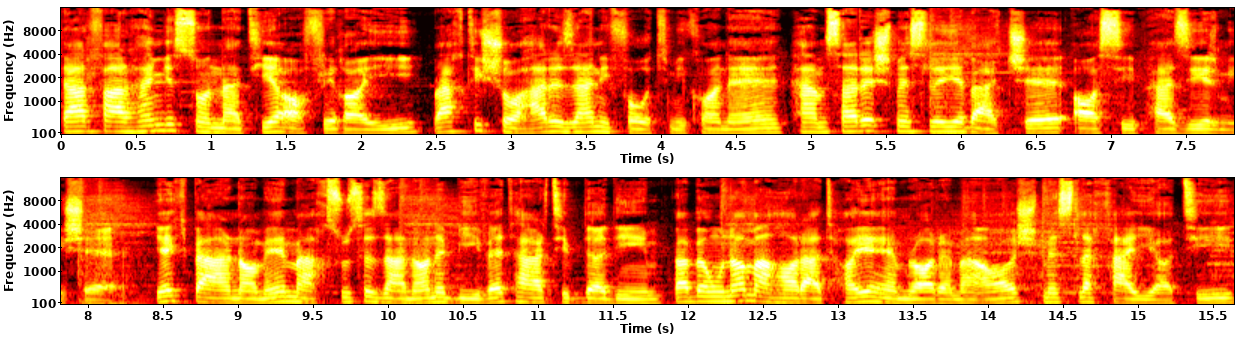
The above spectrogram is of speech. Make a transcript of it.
در فرهنگ سنتی آفریقایی وقتی شوهر زنی فوت می‌کنه همسرش مثل یه بچه آسیب پذیر میشه یک برنامه مخصوص زنان بیوه ترتیب دادیم و به اونا مهارت‌های امرار معاش مثل خیاطی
